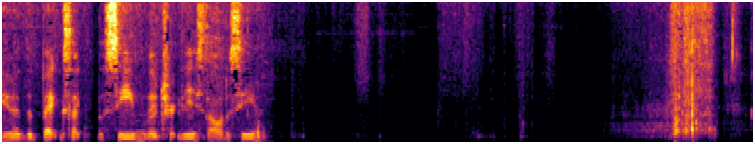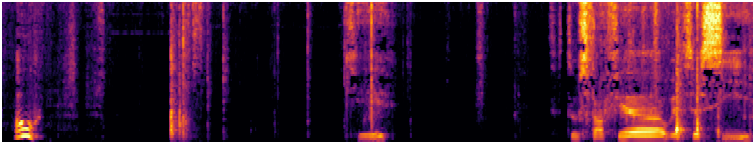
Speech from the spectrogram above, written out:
Okay, the back's like the same, the track list are the same. Oh! Okay. So two stuff here with the C.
